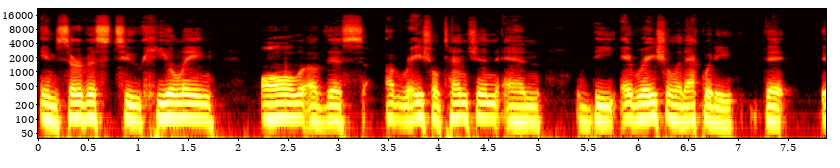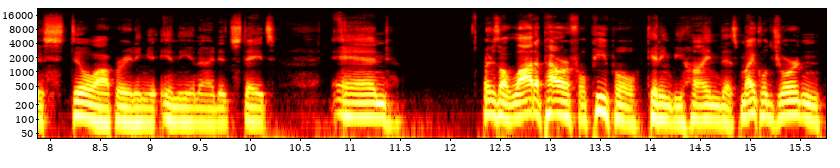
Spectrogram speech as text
in service to healing all of this uh, racial tension and the racial inequity that is still operating in the United States. And there's a lot of powerful people getting behind this. Michael Jordan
